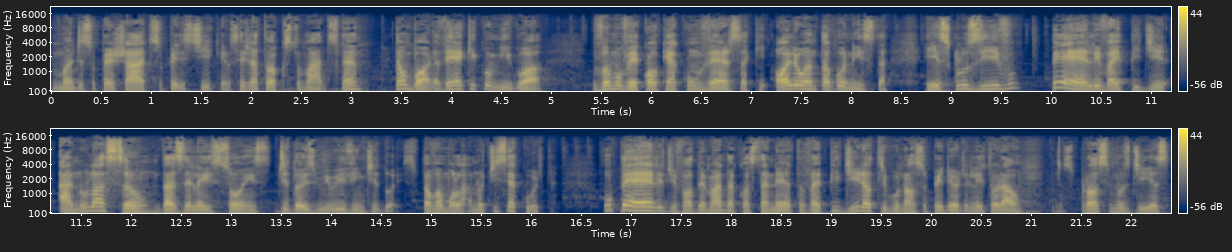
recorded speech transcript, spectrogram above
mande super chat, super sticker, vocês já estão acostumados, né? Então bora, vem aqui comigo, ó. Vamos ver qual é a conversa aqui. Olha o antagonista. Exclusivo, PL vai pedir anulação das eleições de 2022. Então vamos lá, notícia curta. O PL de Valdemar da Costa Neto vai pedir ao Tribunal Superior Eleitoral, nos próximos dias,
